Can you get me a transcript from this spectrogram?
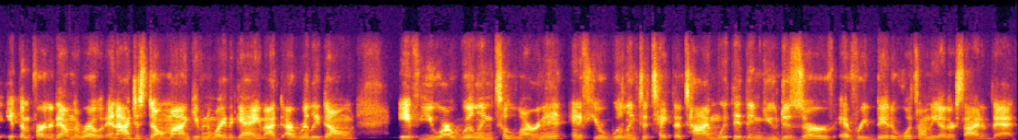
to get them further down the road. And I just don't mind giving away the game. I, I, really don't if you are willing to learn it and if you're willing to take the time with it, then you deserve every bit of what's on the other side of that.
